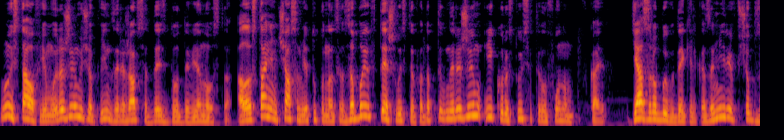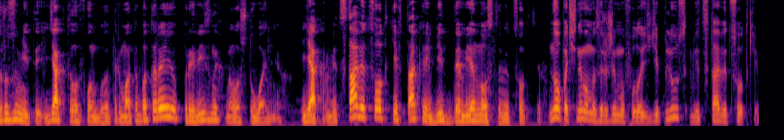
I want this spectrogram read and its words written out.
Ну і ставив йому режим, щоб він заряджався десь до 90%. Але останнім часом я тупо на це забив, теж виставив адаптивний режим і користуюся телефоном в кайф. Я зробив декілька замірів, щоб зрозуміти, як телефон буде тримати батарею при різних налаштуваннях. Як від 100%, так і від 90%. Ну, а почнемо ми з режиму Full HD від 100%.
